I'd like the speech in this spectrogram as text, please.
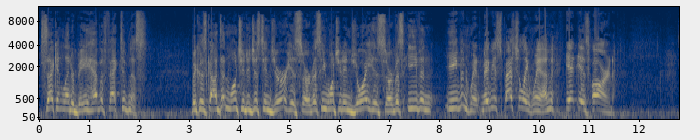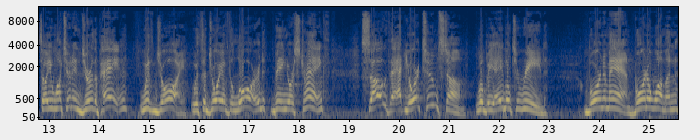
Second letter B, have effectiveness. Because God doesn't want you to just endure His service. He wants you to enjoy His service even, even when, maybe especially when it is hard. So He wants you to endure the pain with joy, with the joy of the Lord being your strength, so that your tombstone will be able to read, born a man, born a woman,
